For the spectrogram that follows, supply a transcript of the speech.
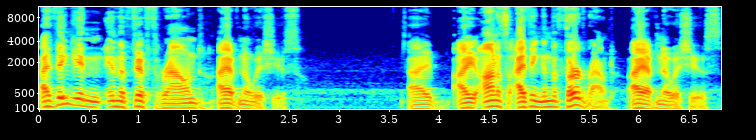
I think in in the fifth round, I have no issues. I I honestly I think in the third round I have no issues.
